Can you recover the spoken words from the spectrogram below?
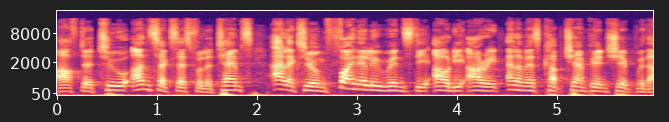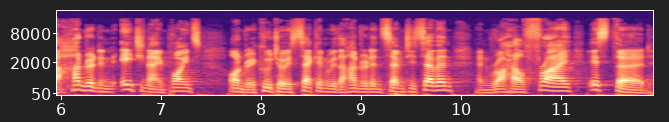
After two unsuccessful attempts, Alex Yoong finally wins the Audi R8 LMS Cup Championship with 189 points. Andre Couto is second with 177 and Rahel Frey is third.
